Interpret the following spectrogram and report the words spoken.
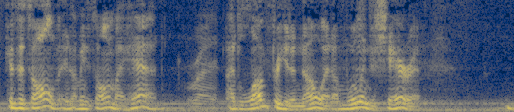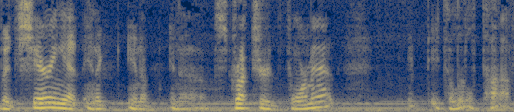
because it's all I mean it's all in my head. Right. I'd love for you to know it. I'm willing to share it, but sharing it in a in a in a structured format, it, it's a little tough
